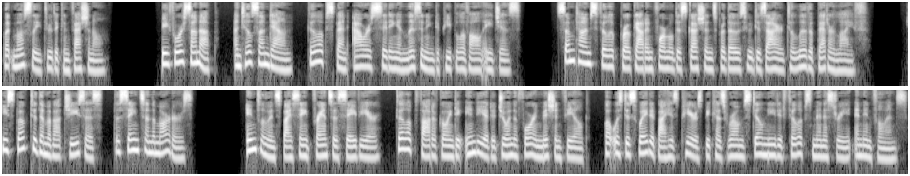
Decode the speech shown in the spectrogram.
but mostly through the confessional. Before sunup, until sundown, Philip spent hours sitting and listening to people of all ages. Sometimes Philip broke out in formal discussions for those who desired to live a better life. He spoke to them about Jesus, the saints, and the martyrs. Influenced by St. Francis Xavier, Philip thought of going to India to join the foreign mission field, but was dissuaded by his peers because Rome still needed Philip's ministry and influence.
